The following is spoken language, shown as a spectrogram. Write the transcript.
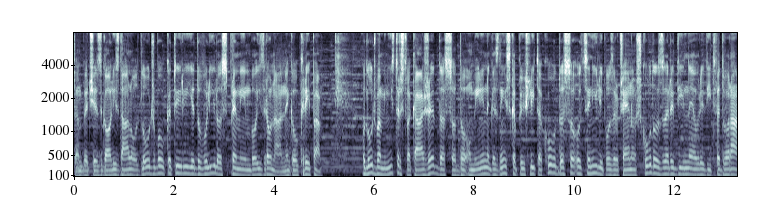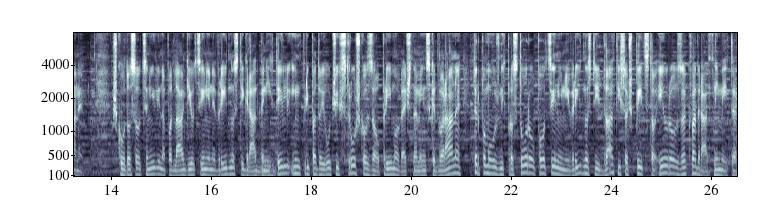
temveč je zgolj izdalo odločbo, v kateri je dovolilo spremembo izravnalnega ukrepa. Odločba ministrstva kaže, da so do omenjenega zneska prišli tako, da so ocenili povzročeno škodo zaradi neureditve dvorane. Škodo so ocenili na podlagi ocenjene vrednosti gradbenih del in pripadajočih stroškov za opremo večnamenske dvorane ter pomožnih prostorov po ocenjeni vrednosti 2500 evrov za kvadratni meter.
